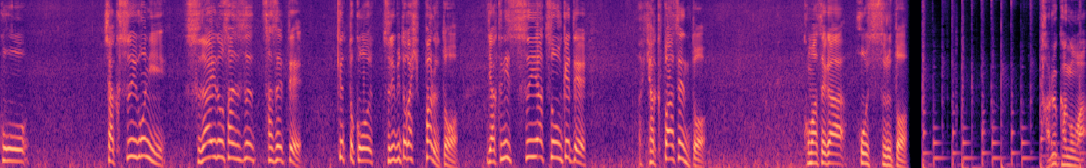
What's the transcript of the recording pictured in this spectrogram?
こう着水後にスライドさせさせてキュッとこう釣り人が引っ張ると逆に水圧を受けて100%コマセが放出すると。樽かごは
